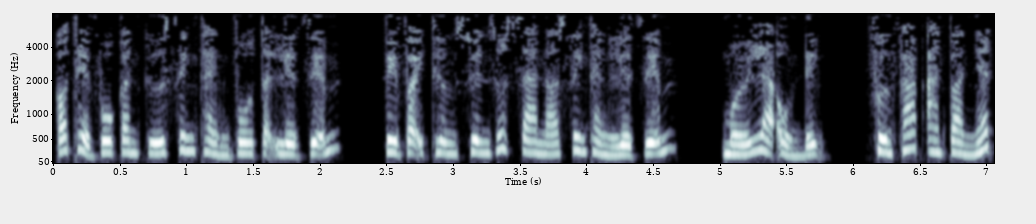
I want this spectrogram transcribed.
có thể vô căn cứ sinh thành vô tận liệt diễm, vì vậy thường xuyên rút ra nó sinh thành liệt diễm mới là ổn định, phương pháp an toàn nhất.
